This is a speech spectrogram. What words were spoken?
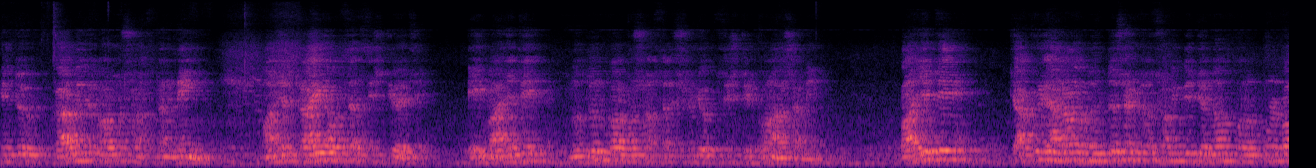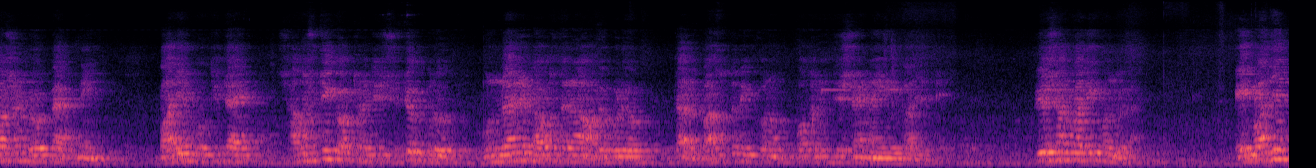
কিন্তু কারণে কর্মসংস্থান নেই। মানুষের প্রায় অবস্থার সৃষ্টি হয়েছে। এই বাজেটে নতুন কর্মসংস্থানের সুযোগ সৃষ্টির কোনো আশা নেই। বাজেটে চাকরি হারানোর উদ্দেশ্যের শ্রমিকদের জন্য কোনো পুনর্বাসন রোডম্যাপ নেই। বাজেট বক্তৃতায় সামষ্টিক অর্থনীতির সুযোগগুলো উন্নয়নের ব্যবস্থা নেওয়া হবে বলেও তার বাস্তবিক কোনো পথ নির্দেশনা নেই এই বাজেটে। প্রিয় সাংবাদিক বন্ধুরা, এই বাজেট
